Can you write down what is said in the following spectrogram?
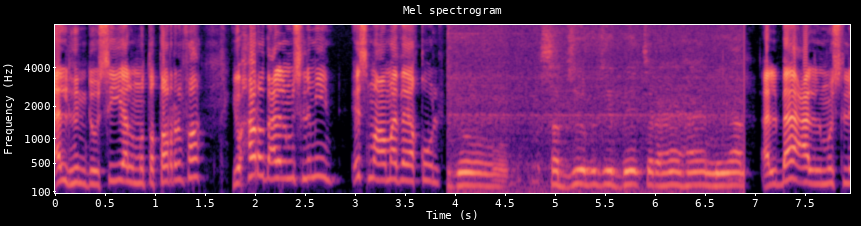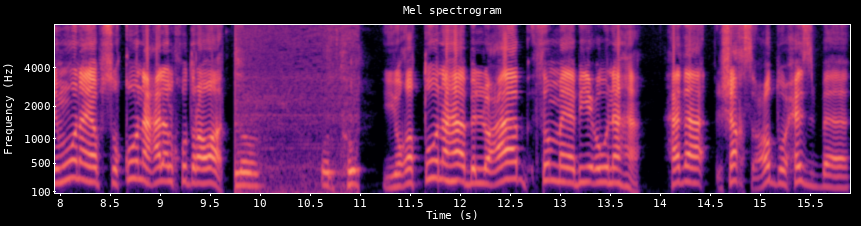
الهندوسية المتطرفة يحرض على المسلمين. اسمعوا ماذا يقول. الباعة المسلمون يبصقون على الخضروات. يغطونها باللعاب ثم يبيعونها. هذا شخص عضو حزب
